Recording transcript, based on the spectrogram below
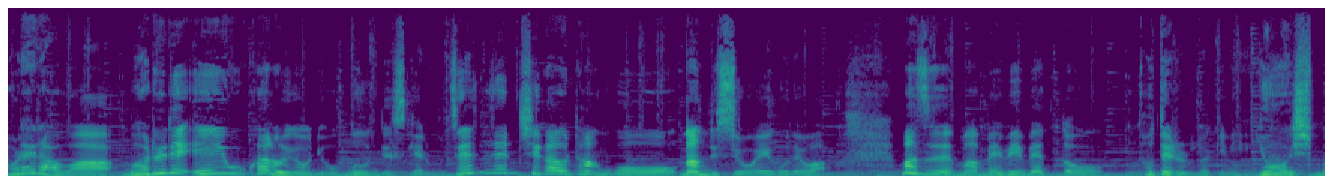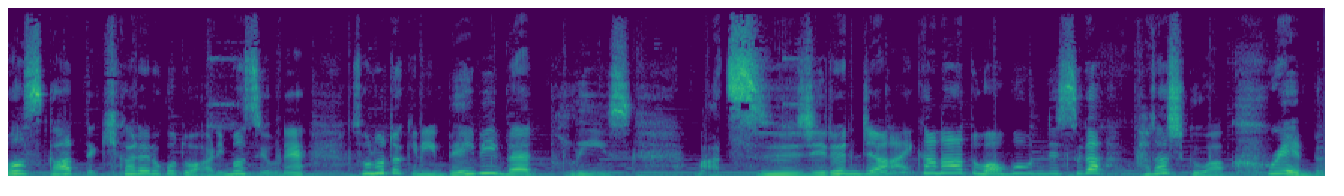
これらはまるで英語かのように思うんですけれども全然違う単語なんですよ英語では。まず、まあ、ベビーベッドホテルの時に用意しますか？って聞かれることはありますよねその時にベビーベッド please まあ通じるんじゃないかなとは思うんですが正しくは crib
